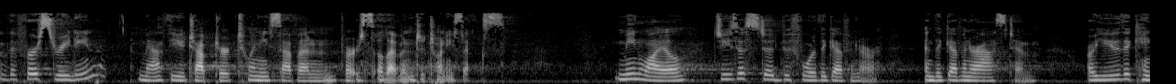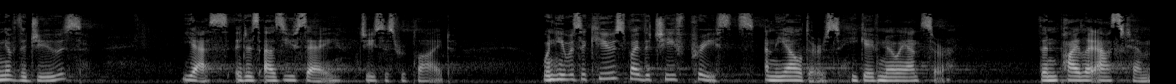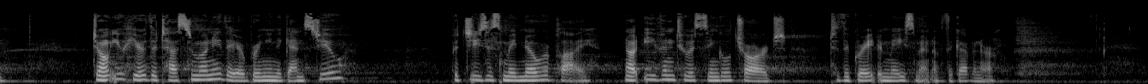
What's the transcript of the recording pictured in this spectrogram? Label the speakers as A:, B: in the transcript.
A: The first reading, Matthew chapter 27, verse 11 to 26. Meanwhile, Jesus stood before the governor, and the governor asked him, Are you the king of the Jews? Yes, it is as you say, Jesus replied. When he was accused by the chief priests and the elders, he gave no answer. Then Pilate asked him, Don't you hear the testimony they are bringing against you? But Jesus made no reply not even to a single charge, to the great amazement of the governor.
